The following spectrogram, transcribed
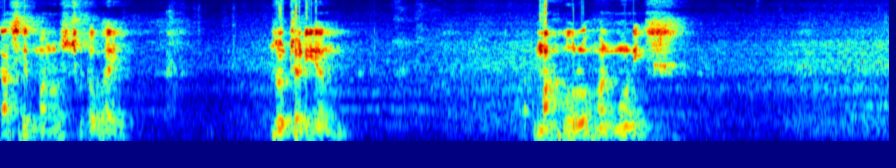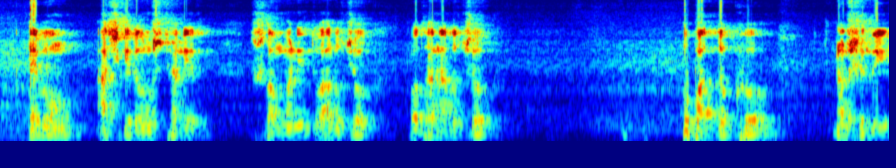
কাছের মানুষ, ছোট ভাই রোটারিয়ান মাহবুর রহমান মনির। এবং আজকের অনুষ্ঠানের সম্মানিত আলোচক প্রধান আলোচক উপাধ্যক্ষ নরসিংদী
